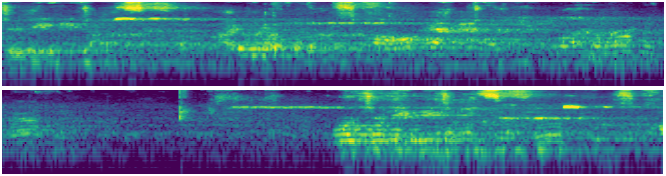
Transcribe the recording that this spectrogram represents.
J. Johnson first call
